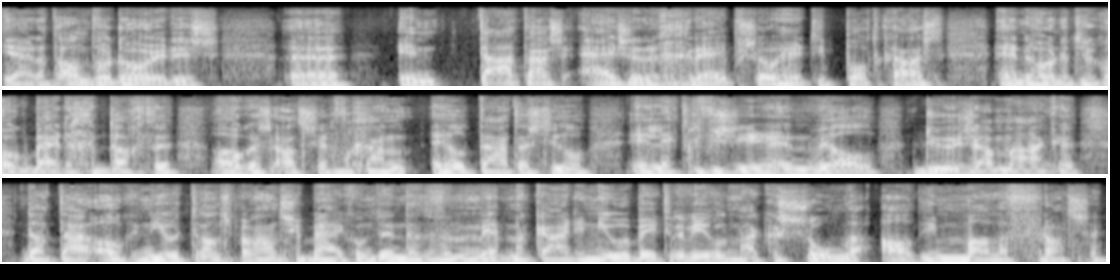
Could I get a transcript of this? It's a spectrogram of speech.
Ja, dat antwoord hoor je dus eh, in Tata's IJzeren Greep, zo heet die podcast. En hoort natuurlijk ook bij de gedachte, ook als Ad zegt... we gaan heel Tata Steel elektrificeren en wel duurzaam maken... dat daar ook nieuwe transparantie bij komt... en dat we met elkaar die nieuwe, betere wereld maken... zonder al die malle fratsen.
